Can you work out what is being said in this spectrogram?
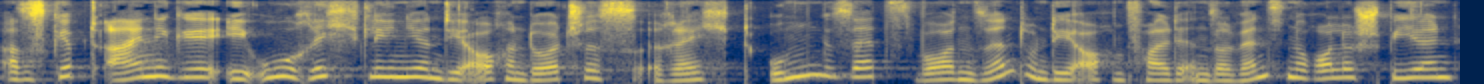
Also es gibt einige EU-Richtlinien, die auch in deutsches Recht umgesetzt worden sind und die auch im Fall der Insolvenz eine Rolle spielen,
